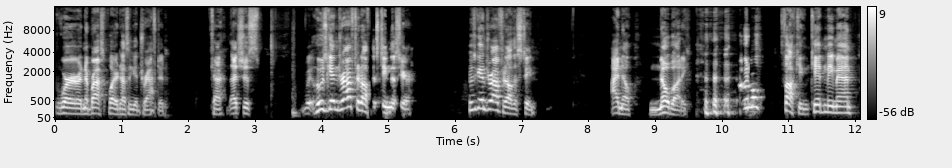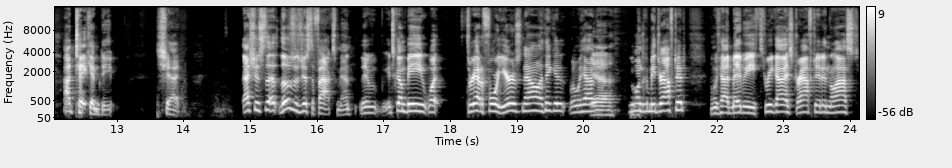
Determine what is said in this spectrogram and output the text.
where a Nebraska player doesn't get drafted. Okay, that's just who's getting drafted off this team this year. Who's getting drafted on this team? I know nobody. Poodle, fucking kidding me, man. I'd take him deep. Shit. That's just the, those are just the facts, man. It- it's going to be what three out of four years now. I think it, when we have yeah. no one's going to be drafted, and we've had maybe three guys drafted in the last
